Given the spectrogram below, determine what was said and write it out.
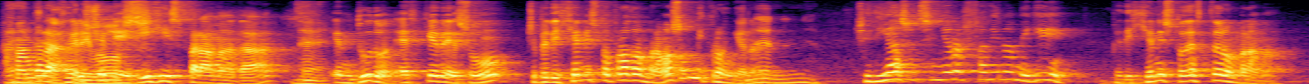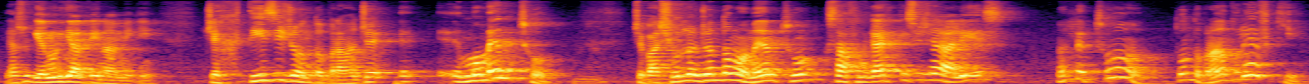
Αν καταφέρεις και Ακριβώς. πετύχεις πράγματα, Ναι. εν τούτον έρχεται σου και πετυχαίνεις το πρώτο πράγμα, όσο μικρό και να. Ναι, ναι, ναι. Και διάσου έτσι μια αλφα δυναμική. Πετυχαίνεις το δεύτερο πράγμα. Διάσου καινούργια δυναμική. Και χτίζει και το πράγμα. Και ε, ε, momentum. Και πας όλο και το momentum, ξαφνικά έρχεσαι και λαλείς, ένα λεπτό, το πράγμα δουλεύει.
